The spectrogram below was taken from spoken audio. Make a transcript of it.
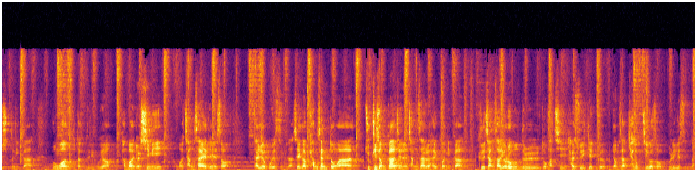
싶으니까 응원 부탁드리고요. 한번 열심히 어, 장사에 대해서 달려보겠습니다. 제가 평생 동안 죽기 전까지는 장사를 할 거니까 그 장사 여러분들도 같이 할 수 있게끔 영상 계속 찍어서 올리겠습니다.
